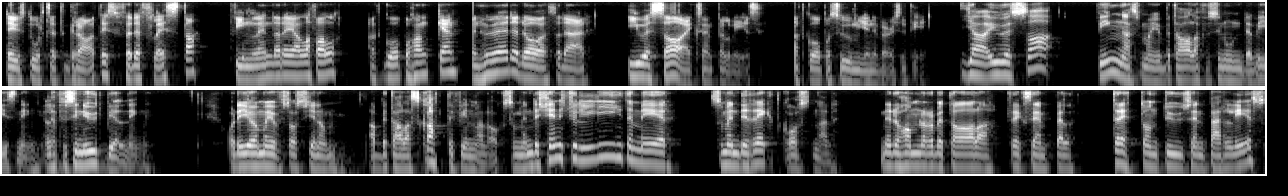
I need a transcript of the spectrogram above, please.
Det är ju stort sett gratis för de flesta finländare i alla fall att gå på Hanken. Men hur är det då så där i USA exempelvis att gå på Zoom University? Ja, i USA tvingas man ju betala för sin undervisning, eller för sin utbildning. Och det gör man ju förstås genom att betala skatt i Finland också, men det känns ju lite mer som en direkt kostnad när du hamnar och betala till exempel 13 000 per läs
